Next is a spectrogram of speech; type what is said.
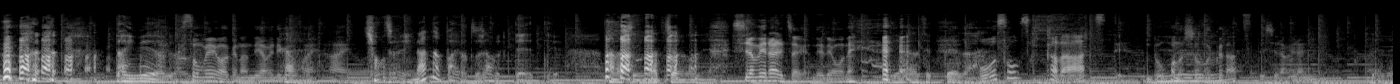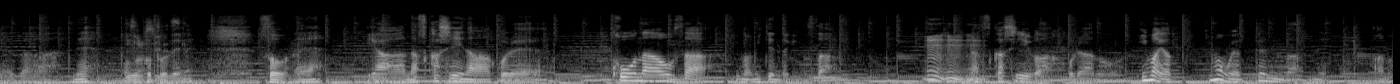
大迷惑なクソ。迷惑なんでやめてください。はい。気持ち悪い。なんだパイロットジャムってっていう話になっちゃうので。調べられちゃうよね、でもね。いや、絶対やだ。や放送作家だっつって。どこの所属だっつって調べられる。だやだ。ね。ということで。ねそうね。いやー、懐かしいな、これ。コーナーをさ、今見てんだけどさ、うんうんうん。懐かしいわ。これあの、今や、今もやってんだね。あの、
